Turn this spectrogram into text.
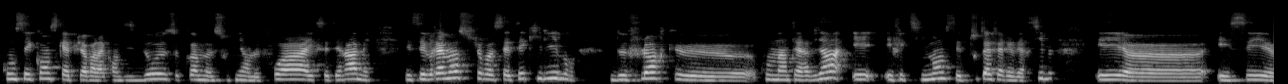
conséquences qu'a pu avoir la candidose, comme soutenir le foie, etc. Mais c'est vraiment sur cet équilibre de flore qu'on intervient et effectivement, c'est tout à fait réversible. Et, euh, c'est,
